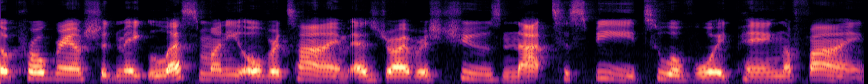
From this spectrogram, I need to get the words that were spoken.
the program should make less money over time as drivers choose not to speed to avoid paying the fine.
